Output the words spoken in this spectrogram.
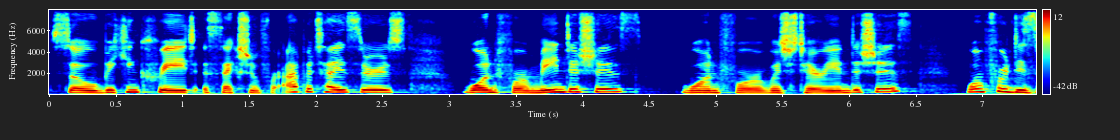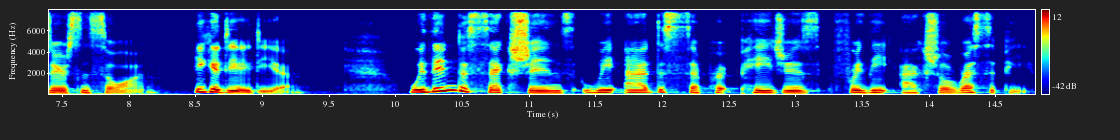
So we can create a section for appetizers, one for main dishes, one for vegetarian dishes, one for desserts and so on. You get the idea. Within the sections, we add the separate pages for the actual recipe.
